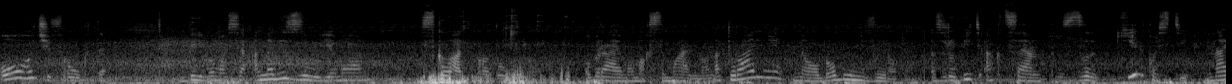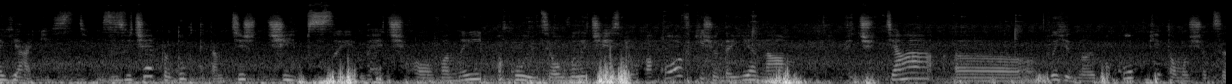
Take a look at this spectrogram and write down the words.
Овочі, фрукти. Дивимося, аналізуємо склад продукту. Обираємо максимально натуральні, необроблені вироби. Зробіть акцент з кількості на якість. Зазвичай продукти, там ті ж чіпси, печиво, вони пакуються у величезні упаковки, що дає нам відчуття е, вигідної покупки, тому що це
